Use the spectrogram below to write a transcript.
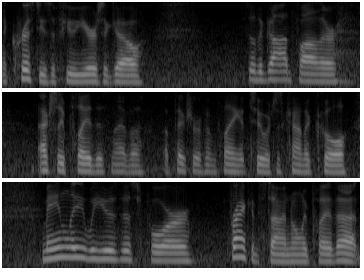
at Christie's a few years ago. So The Godfather actually played this, and I have a, a picture of him playing it too, which is kind of cool. Mainly, we use this for Frankenstein when we play that.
